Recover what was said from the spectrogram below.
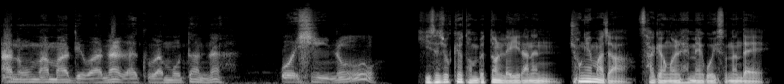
あのままでは長くは持たんな。惜しいの。 기세 좋게 덤볐던 레이라는 총에 맞아 사경을 헤매고 있었는데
